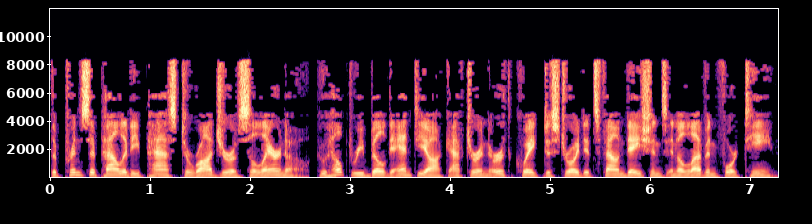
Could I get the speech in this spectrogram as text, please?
the principality passed to Roger of Salerno, who helped rebuild Antioch after an earthquake destroyed its foundations in 1114.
